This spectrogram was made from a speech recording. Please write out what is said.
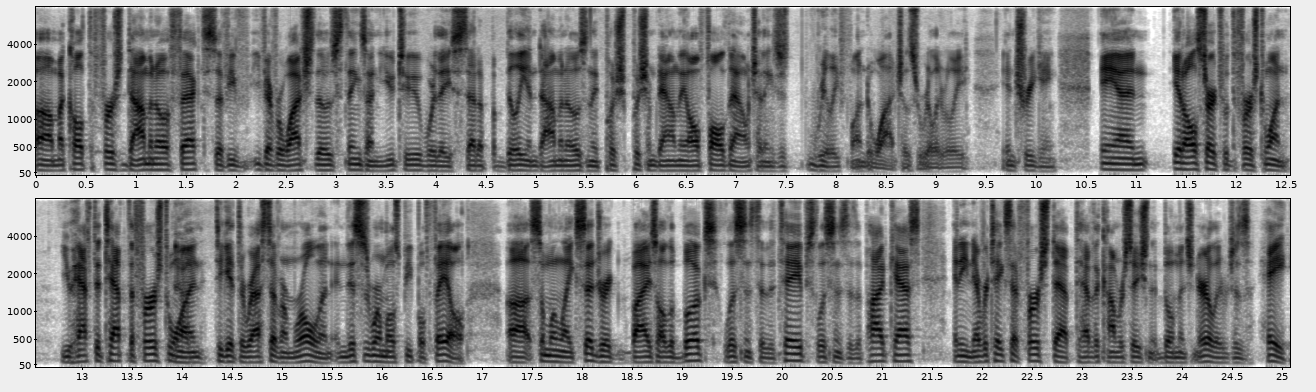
Um, I call it the first domino effect. So if you've, you've ever watched those things on YouTube where they set up a billion dominoes and they push push them down, they all fall down, which I think is just really fun to watch. It's really really intriguing, and it all starts with the first one. You have to tap the first one to get the rest of them rolling, and this is where most people fail. Uh, someone like Cedric buys all the books, listens to the tapes, listens to the podcast, and he never takes that first step to have the conversation that Bill mentioned earlier, which is, hey,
